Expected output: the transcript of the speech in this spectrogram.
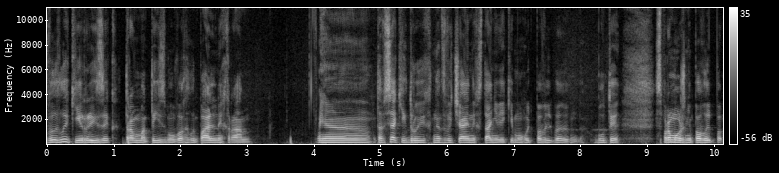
великий ризик травматизму, вогнепальних ран е, та всяких других надзвичайних станів, які можуть повлі- бути спроможні повли-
